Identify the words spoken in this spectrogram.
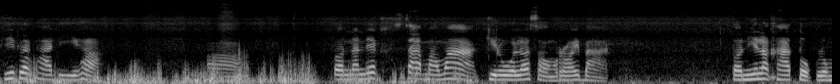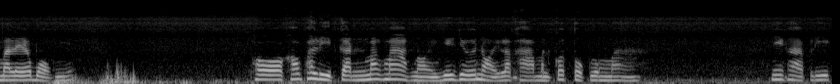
พริกราคาดีค่ะอตอนนั้นเนี่ยทราบมาว่ากิโลละสองร้อยบาท ตอนนี้ราคาตกลงมาแล้วบอกนี้ พอเขาผลิตกันมาก ๆ หน่อย เยอะ ๆ หน่อยราคามันก็ตกลงมา นี่ค่ะพริก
